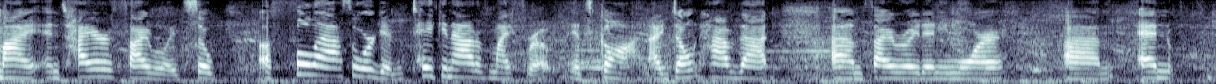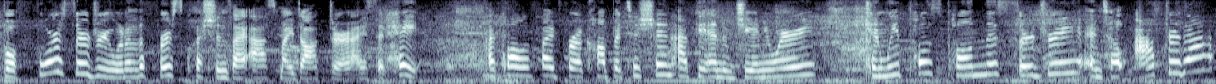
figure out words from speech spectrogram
my entire thyroid. So, a full ass organ taken out of my throat. It's gone. I don't have that um, thyroid anymore. Um, and before surgery, one of the first questions I asked my doctor, I said, Hey, I qualified for a competition at the end of January. Can we postpone this surgery until after that?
